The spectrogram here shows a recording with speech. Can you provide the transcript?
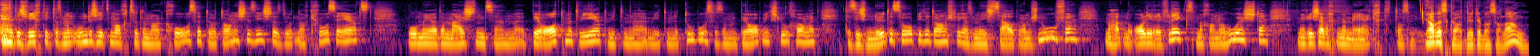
Es ist wichtig, dass man einen Unterschied macht zu der Narkose durch Anästhesist, also durch Narkoseärzte wo man ja dann meistens ähm, beatmet wird mit einem, mit einem Tubus, also einem Beatmungsschlauch hängt. Das ist nicht so bei der Darmspiegelung. Also man ist selber am Schnaufen, man hat noch alle Reflexe, man kann noch husten, man ist einfach, man merkt das nicht. Ja, aber es geht nicht immer so lang.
